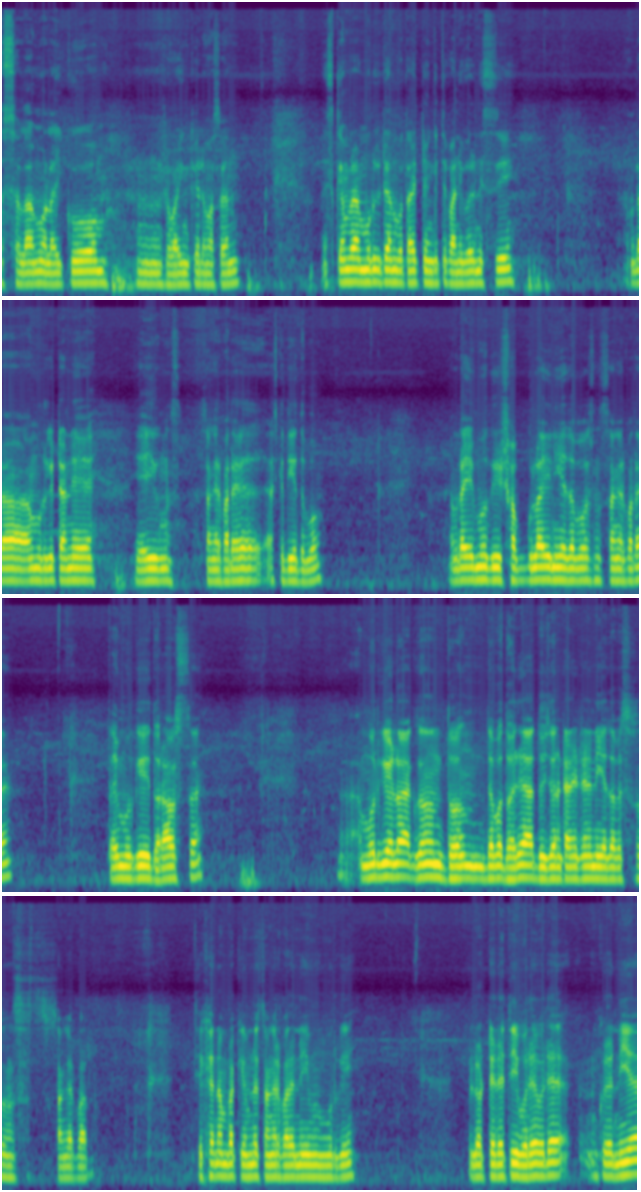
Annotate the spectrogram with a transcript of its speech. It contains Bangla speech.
আসসালামু আলাইকুম। সবাই কেরম আছেন? আজকে আমরা মুরগি টানবো, তাই ট্যাঙ্কিতে পানি ভরে নিচ্ছি। আমরা মুরগি টানে এই সাঙের পাড়ে আজকে দিয়ে দেবো। আমরা এই মুরগি সবগুলাই নিয়ে যাব সাঙের পাড়ে। তাই মুরগি ধরা হচ্ছে। মুরগি হলো একজন দেব ধরে আর দুইজনে টানে টেনে নিয়ে যাবে সাঙের পাড়। সেখানে আমরা কেমনে চাঙের পারে নিই মুরগি? এগুলো টেরেতি ভরে ভরে করে নিয়ে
